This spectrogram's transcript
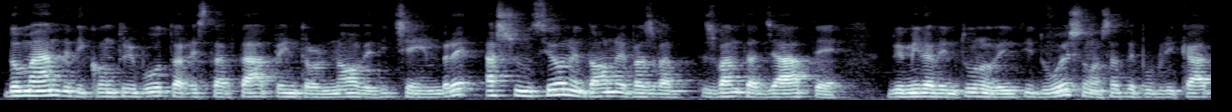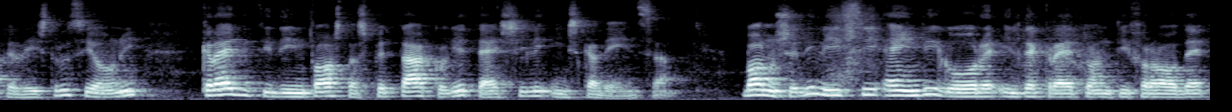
domande di contributo alle start-up entro il 9 dicembre, assunzione donne svantaggiate 2021-22, sono state pubblicate le istruzioni, crediti di imposta spettacoli e tessili in scadenza. Bonus edilizi è in vigore il decreto antifrode.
